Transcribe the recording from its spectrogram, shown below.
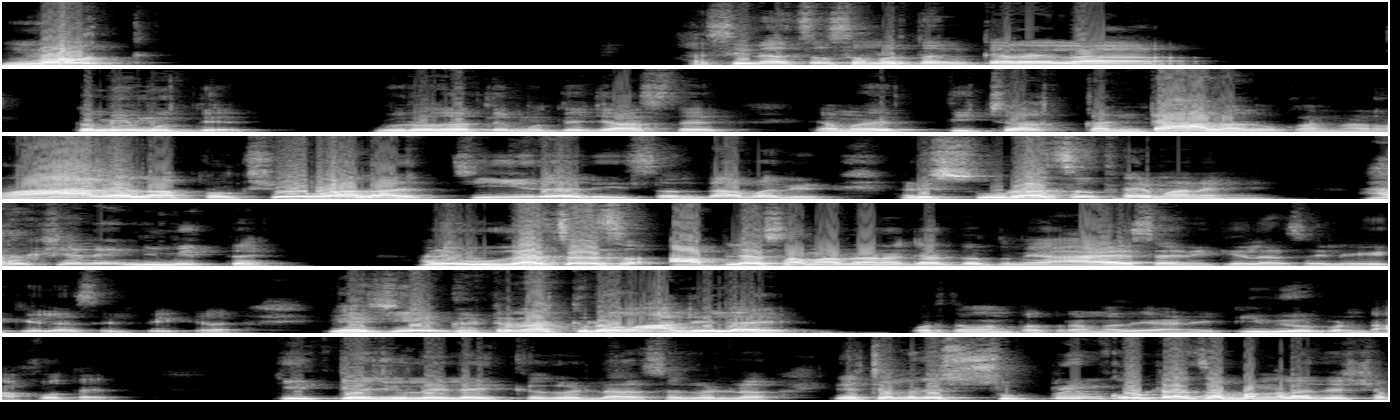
मग हसीनाचं समर्थन करायला कमी मुद्दे आहेत. विरोधातले मुद्दे जास्त आहेत. त्यामुळे तिचा कंटा आला लोकांना. राग आला प्रक्षोभ आला चीर आली संताप आली आणि सुराचं थैमान आहे. आरक्षण हे निमित्त आहे. आणि उगाच आपल्या समाधानाकरता तुम्ही आय एस आयने केलं असेल हे केलं असेल ते केलं याची एक घटनाक्रम आलेला आहे वर्तमानपत्रामध्ये आणि टीव्हीवर पण दाखवत आहेत. की इतक्या जुलैला इतकं घडलं असं घडलं. याच्यामध्ये सुप्रीम कोर्टाचा बांगलादेशचा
